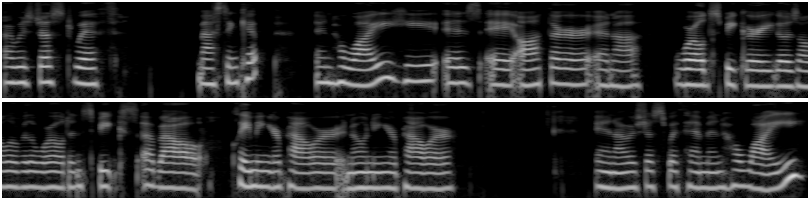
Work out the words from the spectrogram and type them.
I was just with Mastin Kipp in Hawaii. He is a author and a world speaker. He goes all over the world and speaks about claiming your power and owning your power. And I was just with him in Hawaii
